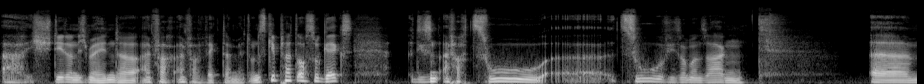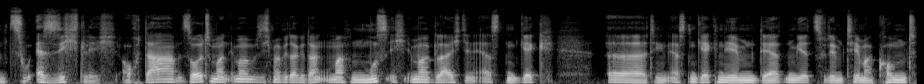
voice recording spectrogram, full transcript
ah, ich stehe da nicht mehr hinter, einfach, einfach weg damit. Und es gibt halt auch so Gags, die sind einfach zu, äh, zu, wie soll man sagen, ähm, zu ersichtlich. Auch da sollte man immer sich mal wieder Gedanken machen, muss ich immer gleich den ersten Gag, äh, den ersten Gag nehmen, der mir zu dem Thema kommt.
